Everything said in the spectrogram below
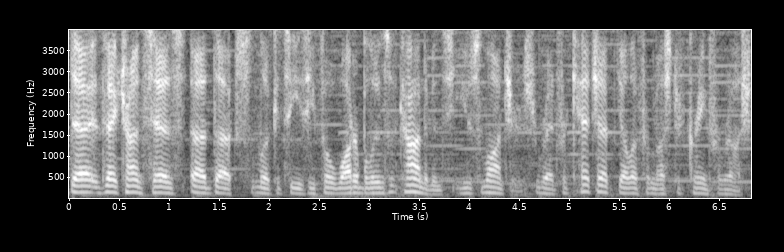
The Vectron says, uh, Ducks, look, it's easy. Fill water balloons with condiments. Use launchers. Red for ketchup, yellow for mustard, green for rush.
